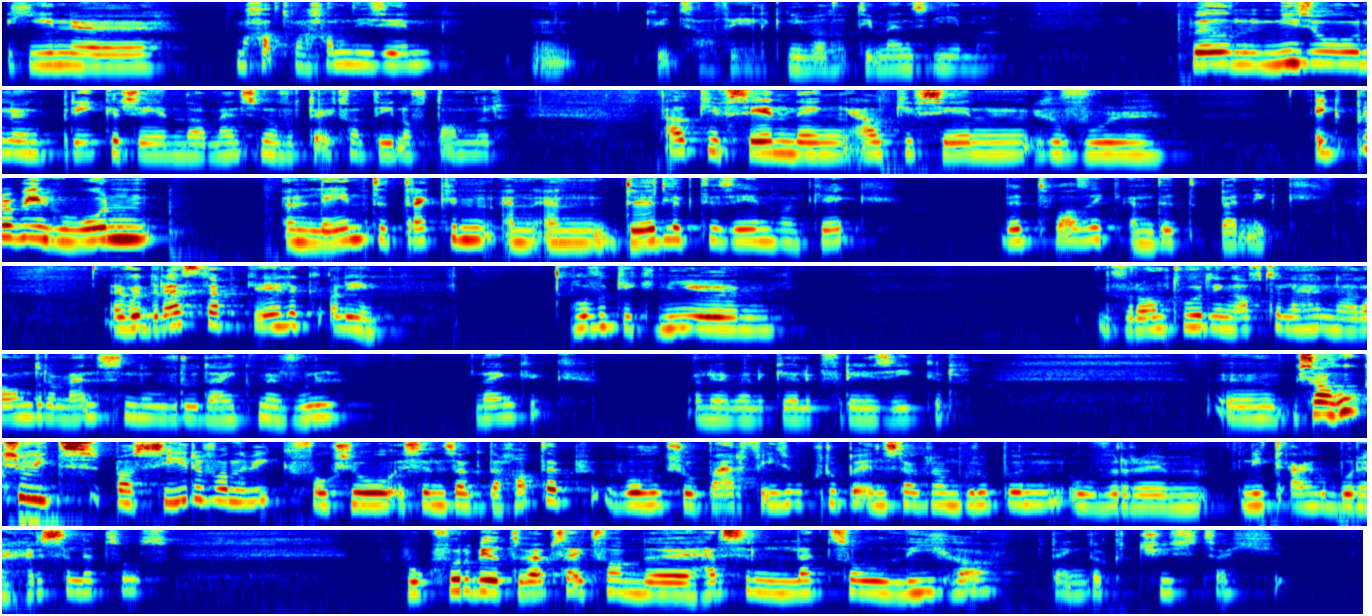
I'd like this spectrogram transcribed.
geen uh, Mahatma zijn. Hm, ik weet zelf eigenlijk niet wat die mensen die, maar ik wil niet zo'n preker zijn dat mensen overtuigt van het een of het ander. Elk heeft zijn ding, elk heeft zijn gevoel. Ik probeer gewoon een lijn te trekken en, duidelijk te zijn van kijk, dit was ik en dit ben ik. En voor de rest heb ik eigenlijk, alleen, hoef ik niet uh, verantwoording af te leggen naar andere mensen over hoe dat ik me voel, denk ik. Alleen ben ik eigenlijk vrij zeker. Um, ik zag ook zoiets passeren van de week. Volg zo, sinds dat ik dat gehad heb, volg ik zo een paar Facebookgroepen, Instagramgroepen over um, niet aangeboren hersenletsels. Bijvoorbeeld de website van de Hersenletsel Liga. Ik denk dat ik het juist zeg.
